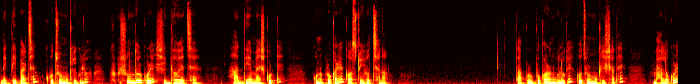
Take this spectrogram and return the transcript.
দেখতেই পাচ্ছেন কচুরমুখীগুলো খুব সুন্দর করে সিদ্ধ হয়েছে। হাত দিয়ে ম্যাশ করতে কোনো প্রকারের কষ্টই হচ্ছে না। তারপর উপকরণগুলোকে কচুর মুখের সাথে ভালো করে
